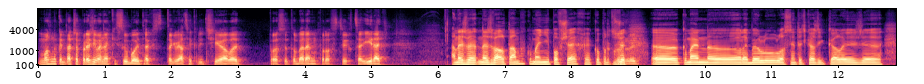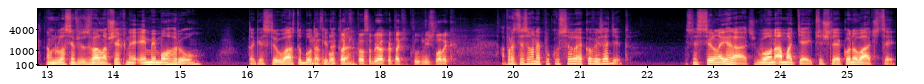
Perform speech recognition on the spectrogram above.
možno keď dačo prežíva nejaký súboj, tak, tak viacej kričí, ale prostě to berem, prostě chce írať. A nezve, nezval tam v Kumení po všech, jako protože uh, Kmen uh, rebelů vlastně teďka říkali, že tam vlastně zval na všechny i mimo hru. Tak jestli u vás to bylo taky byl takhle. Taky působil jako taky kludný člověk. A proč se ho nepokusil jako vyřadit? Vlastně silný hráč. On a Matěj přišli jako nováčci.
